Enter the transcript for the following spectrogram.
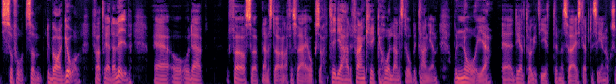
så fort som det bara går för att rädda liv. Eh, och, och därför så öppnades dörrarna för Sverige också. Tidigare hade Frankrike, Holland, Storbritannien och Norge eh, deltagit i JIT, men Sverige släpptes in också.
